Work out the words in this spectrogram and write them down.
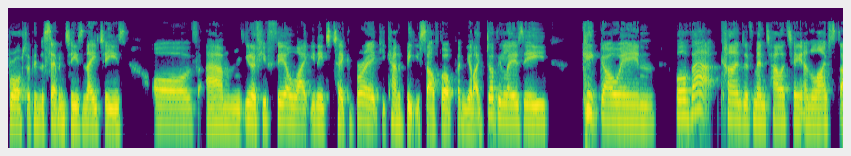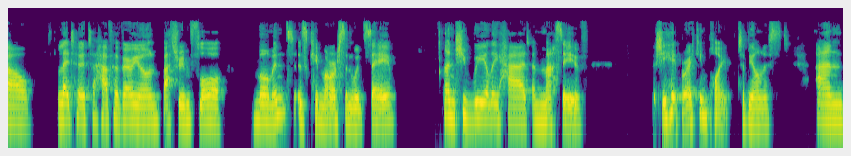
brought up in the 70s and 80s of, um, you know, if you feel like you need to take a break, you kind of beat yourself up and you're like, don't be lazy, keep going. Well, that kind of mentality and lifestyle led her to have her very own bathroom floor moment, as Kim Morrison would say. And she really had a massive, she hit breaking point, to be honest. And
